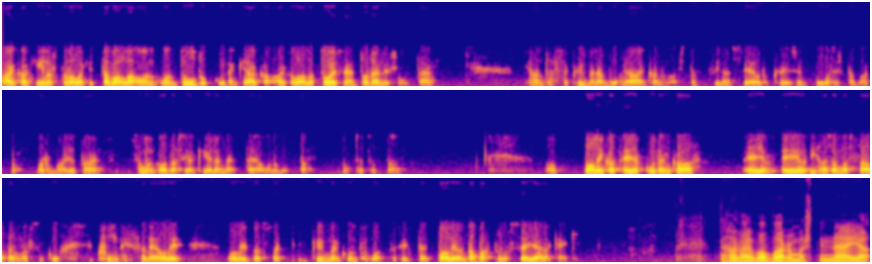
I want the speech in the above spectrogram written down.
aika kiinnostavallakin tavalla on, on tultu kuitenkin aika, aika lailla toiseen todellisuuteen ihan tässä kymmenen vuoden aikana noista finanssi- ja eurokriisin vuosista, vaikka varmaan jotain samankaltaisia elementtejä on, mutta, mutta tota, palikat ei ole kuitenkaan ei ole, ei ole ihan samassa asennossa kuin, kuin missä ne oli, oli tuossa kymmenkunta vuotta sitten. Paljon on tapahtunut sen jälkeenkin. Tämä on aivan varmasti näin ja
